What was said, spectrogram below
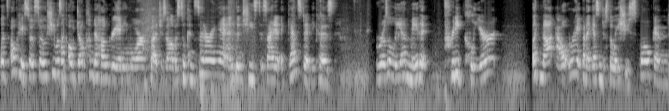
Let's okay. So so she was like, oh, don't come to Hungary anymore, but Gisella was still considering it, and then she's decided against it because Rosalia made it pretty clear, like not outright, but I guess in just the way she spoke and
